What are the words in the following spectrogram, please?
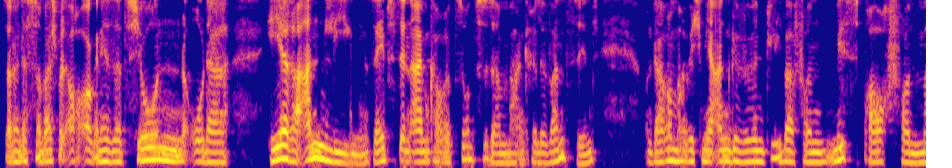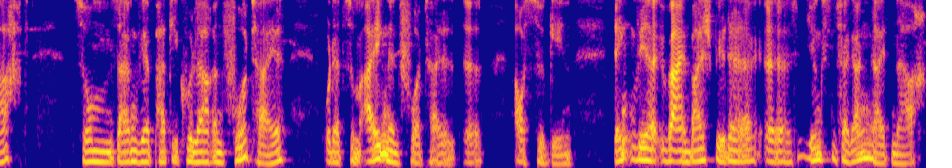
sondern dass zum Beispiel auch Organisationen oder hehre Anliegen selbst in einem Korruptionszusammenhang relevant sind. Und darum habe ich mir angewöhnt, lieber von Missbrauch von Macht zum, sagen wir, partikularen Vorteil oder zum eigenen Vorteil äh, auszugehen. Denken wir über ein Beispiel der äh, jüngsten Vergangenheit nach.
